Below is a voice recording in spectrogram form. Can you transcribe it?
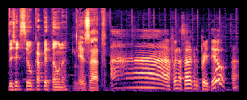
deixa de ser o capetão, né? exato. Ah, foi nessa hora que ele perdeu? Ah,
